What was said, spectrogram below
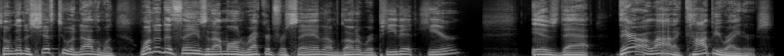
So I'm going to shift to another one. One of the things that I'm on record for saying, and I'm going to repeat it here, is that there are a lot of copywriters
